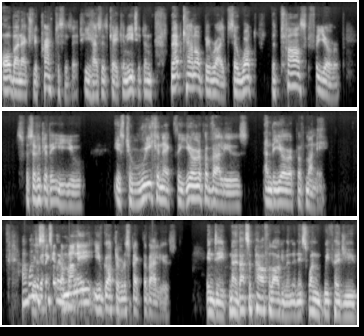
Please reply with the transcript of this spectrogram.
Orban actually practices it. He has his cake and eat it. And that cannot be right. So, what the task for Europe, specifically the EU, is to reconnect the Europe of values and the Europe of money. I wonder, to get the money, you've got to respect the values. Indeed. No, that's a powerful argument. And it's one we've heard you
